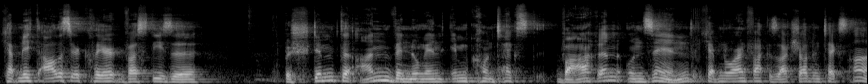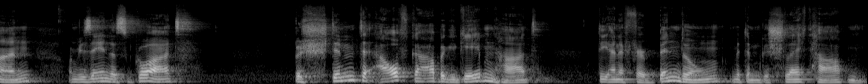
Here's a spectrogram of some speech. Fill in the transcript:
Ich habe nicht alles erklärt, was diese bestimmte Anwendungen im Kontext waren und sind. Ich habe nur einfach gesagt, schaut den Text an und wir sehen, dass Gott bestimmte Aufgabe gegeben hat, die eine Verbindung mit dem Geschlecht haben.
